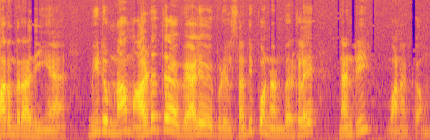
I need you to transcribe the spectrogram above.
மறந்துடாதீங்க. மீண்டும் நாம் அடுத்த வேலைவாய்ப்பு சந்திப்போம் நண்பர்களே. நன்றி வணக்கம்.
